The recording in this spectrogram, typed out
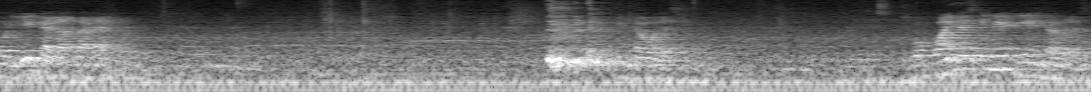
और ये कहलाता है इंटरवल एस्टीमेट वो पॉइंट एस्टीमेट ये इंटरवल एस्टीमेट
